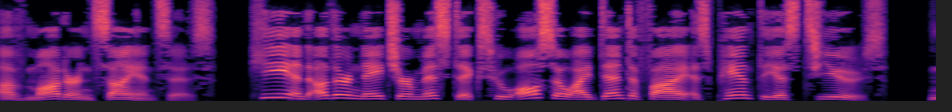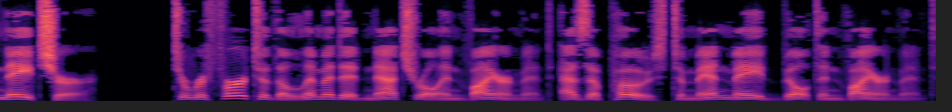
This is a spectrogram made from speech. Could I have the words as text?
of modern sciences. He and other nature mystics who also identify as pantheists use nature to refer to the limited natural environment as opposed to man-made built environment.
